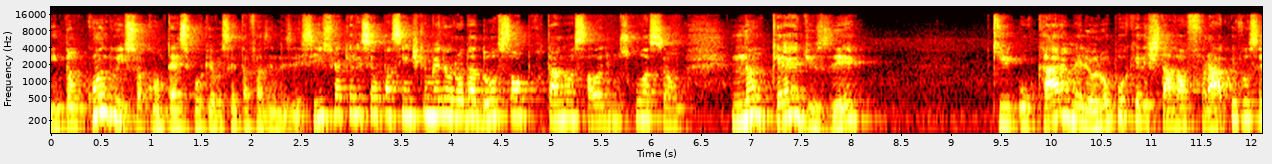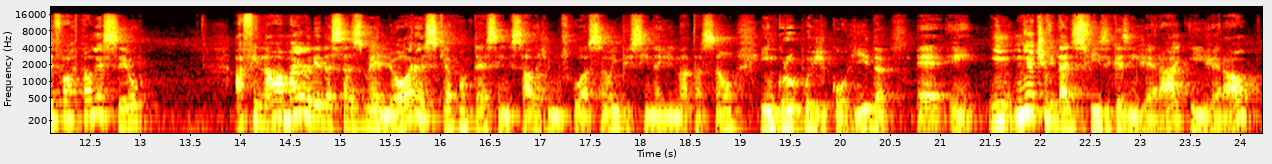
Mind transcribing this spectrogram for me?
Então, quando isso acontece porque você está fazendo exercício, é aquele seu paciente que melhorou da dor só por estar numa sala de musculação. Não quer dizer que o cara melhorou porque ele estava fraco e você fortaleceu. Afinal, a maioria dessas melhoras que acontecem em salas de musculação, em piscinas de natação, em grupos de corrida, é, em, em, atividades físicas em geral, em geral,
